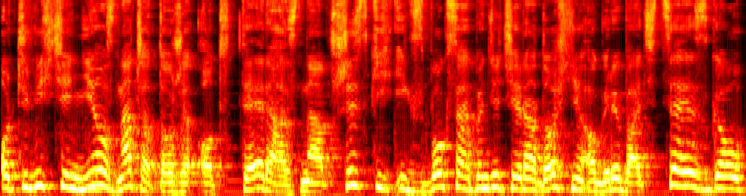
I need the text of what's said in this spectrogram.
Oczywiście nie oznacza to, że od teraz na wszystkich Xboxach będziecie radośnie ogrywać CSGO,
